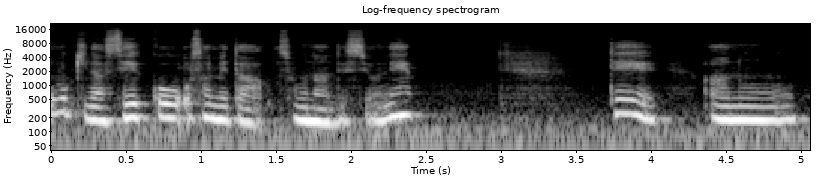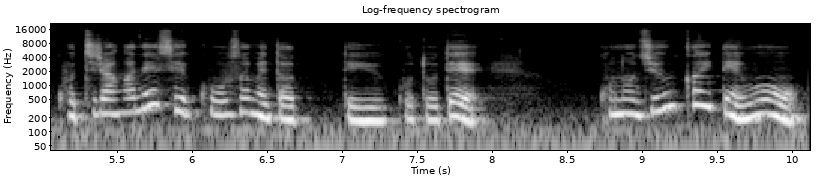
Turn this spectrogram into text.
大きな成功を収めたそうなんですよね。であのこちらがね成功を収めたっていうことでこの巡回展を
